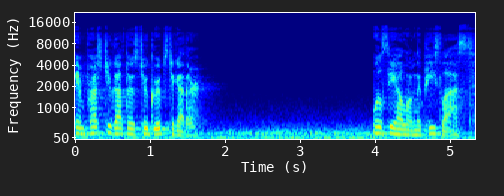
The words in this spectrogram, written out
Impressed you got those two groups together. We'll see how long the peace lasts.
